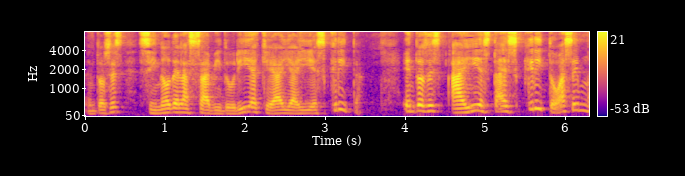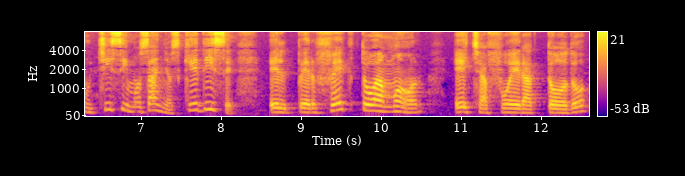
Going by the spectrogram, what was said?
Entonces, sino de la sabiduría que hay ahí escrita. Entonces, ahí está escrito hace muchísimos años. ¿Qué dice? El perfecto amor echa fuera todo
